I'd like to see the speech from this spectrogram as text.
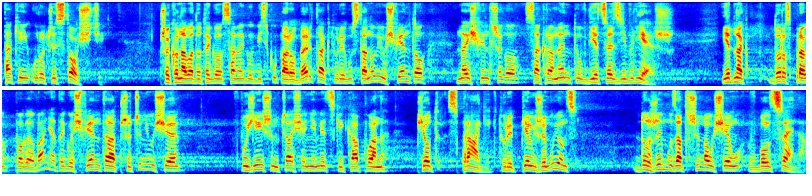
takiej uroczystości. Przekonała do tego samego biskupa Roberta, który ustanowił święto Najświętszego Sakramentu w diecezji w Lierz. Jednak do rozpropagowania tego święta przyczynił się w późniejszym czasie niemiecki kapłan Piotr z Pragi, który pielgrzymując do Rzymu zatrzymał się w Bolsena.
